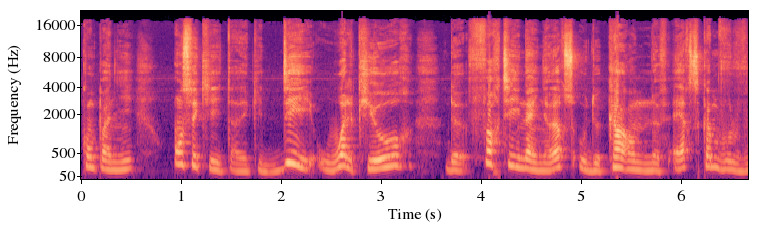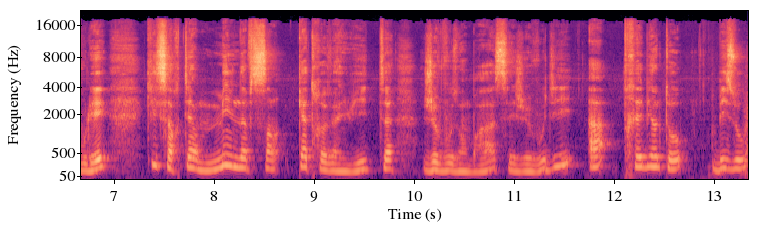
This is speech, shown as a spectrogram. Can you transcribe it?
compagnie. On se quitte avec D. Walcure de 49ers ou de 49 Hz, comme vous le voulez, qui sortait en 1988. Je vous embrasse et je vous dis à très bientôt. Bisous.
